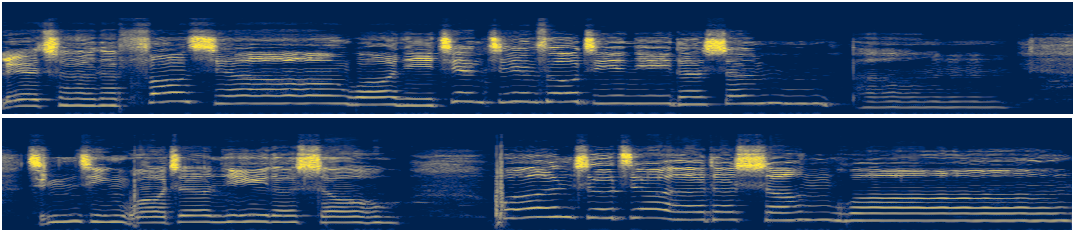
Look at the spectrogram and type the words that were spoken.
列车的方向，我已渐渐走进你的身旁，紧紧握着你的手，挽着家的伤亡，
